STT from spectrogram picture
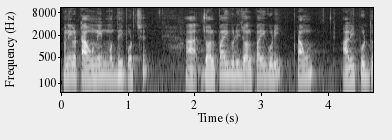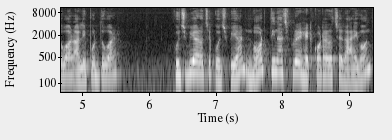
মানে এগুলো টাউনের মধ্যেই পড়ছে। জলপাইগুড়ি জলপাইগুড়ি টাউন আলিপুরদুয়ার আলিপুরদুয়ার, কুচবিহার হচ্ছে কুচবিহার নর্থ দিনাজপুরের হেডকোয়ার্টার হচ্ছে রায়গঞ্জ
